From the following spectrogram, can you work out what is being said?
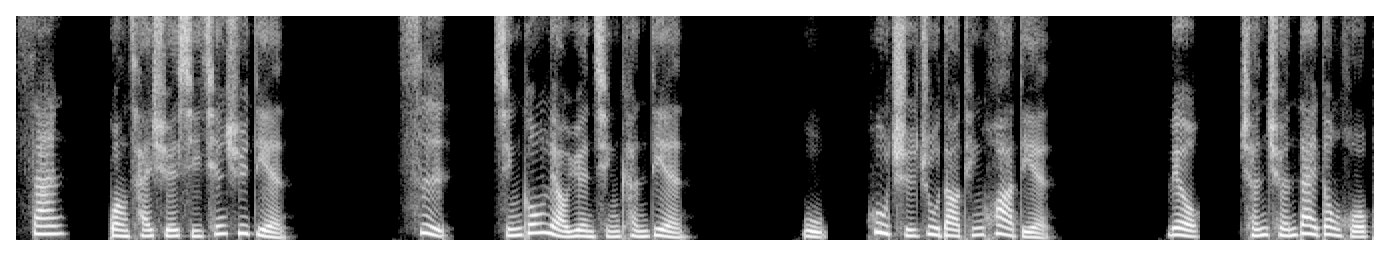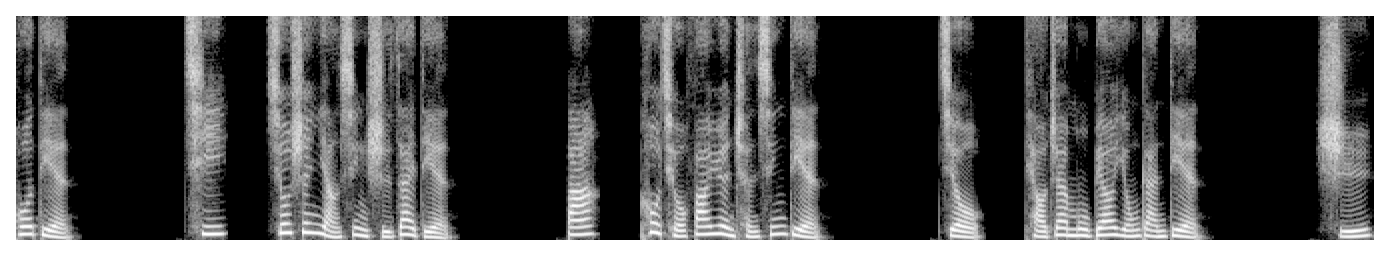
三广才学习谦虚点。四行功了愿勤恳点。五护持住道听话点。六成全带动活泼点。七修身养性实在点。八叩求发愿诚心点。九挑战目标勇敢点。十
